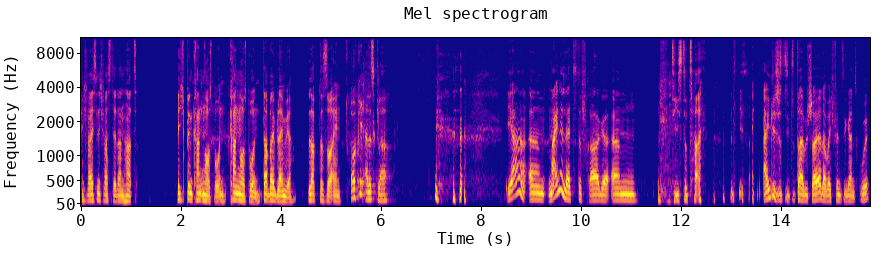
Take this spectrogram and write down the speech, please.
ich weiß nicht, was der dann hat. Ich bin Krankenhausboden. Krankenhausboden. Dabei bleiben wir. Lock das so ein. Okay, alles klar. Ja, ähm, meine letzte Frage, ähm, die ist total, die ist, eigentlich ist die total bescheuert, aber ich finde sie ganz cool.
